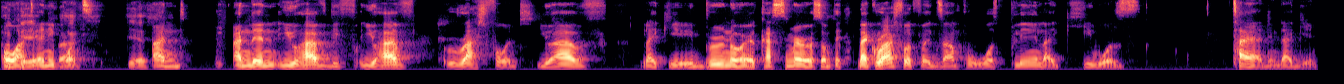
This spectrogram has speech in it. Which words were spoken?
or Okay, at any facts. point. Yes. and and then you have the you have Rashford, you have like a Bruno or a Casemiro or something. Like Rashford, for example, was playing like he was tired in that game.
